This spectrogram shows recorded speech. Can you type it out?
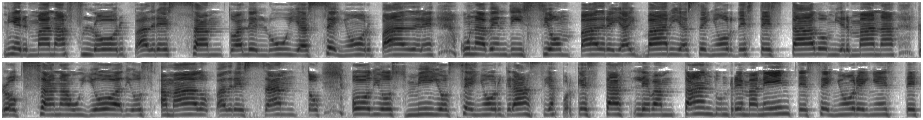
Mi hermana Flor, Padre Santo, aleluya, Señor, Padre. Una bendición, Padre. Y hay varias, Señor, de este estado. Mi hermana Roxana a Dios amado, Padre Santo. Oh Dios mío, Señor, gracias porque estás levantando un remanente, Señor, en este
